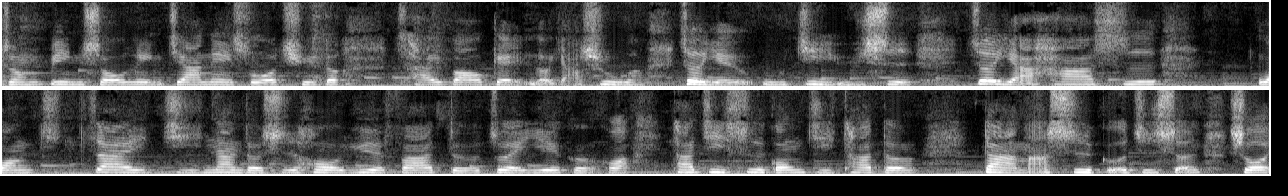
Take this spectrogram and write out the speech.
中，并首领家内所取的。财宝给了亚述王，这也无济于事。这亚哈斯王在极难的时候，越发得罪耶和华。他祭祀攻击他的大马士革之神，说：“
